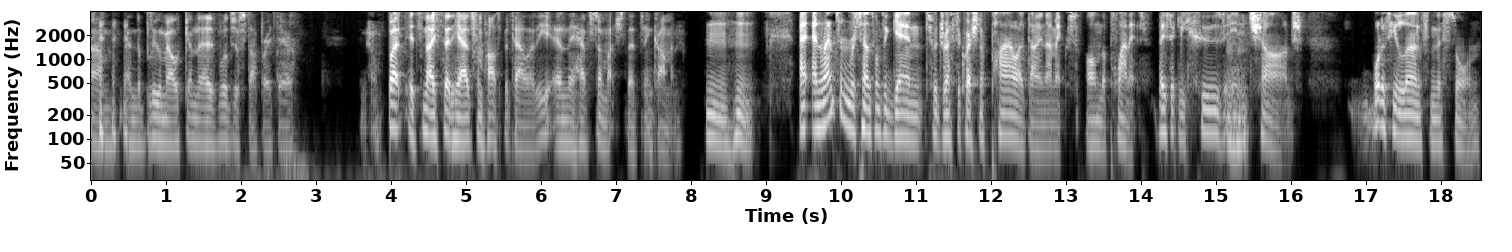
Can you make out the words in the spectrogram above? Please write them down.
um, and the blue milk, and the we'll just stop right there. You know, but it's nice that he has some hospitality, and they have so much that's in common. Hmm. And, and Ransom returns once again to address the question of power dynamics on the planet. Basically, who's mm-hmm. in charge? What does he learn from this Sorn?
